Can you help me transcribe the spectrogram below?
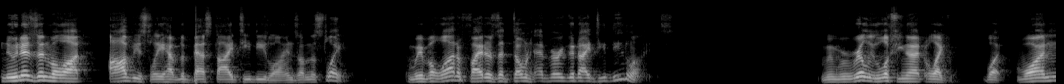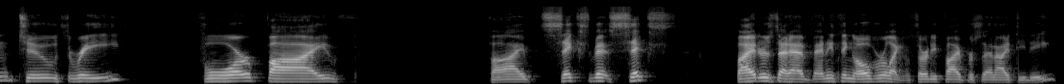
Nunes and Malott obviously have the best ITD lines on the slate. And we have a lot of fighters that don't have very good ITD lines. I mean, we're really looking at like what one, two, three, four, five, five, six, six fighters that have anything over like a 35% ITD.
